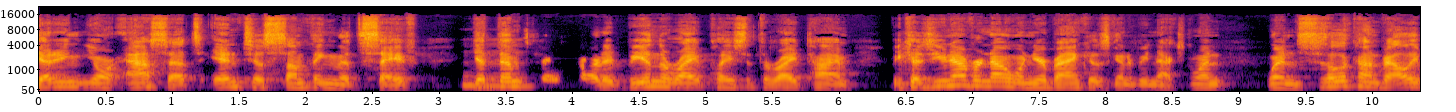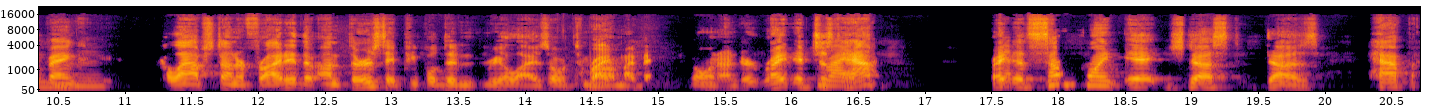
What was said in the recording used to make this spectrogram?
getting your assets into something that's safe, mm-hmm. get them started, be in the right place at the right time, because you never know when your bank is going to be next. When when Silicon Valley Bank mm-hmm. collapsed on a Friday, the, on Thursday, people didn't realize, oh, tomorrow right. my bank is going under. Right? It just right. happened. Right? Yep. At some point, it just does happen.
